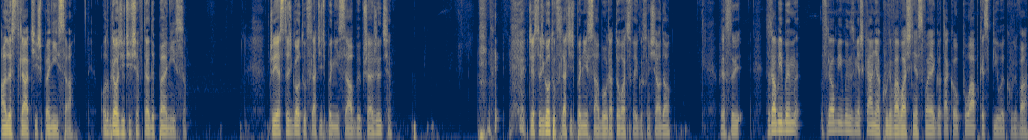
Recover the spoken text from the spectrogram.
ale stracisz penisa. Odbrodzi ci się wtedy penis. Czy jesteś gotów stracić penisa, aby przeżyć? Czy jesteś gotów stracić penisa, aby uratować swojego sąsiada? Zrobiłbym, zrobiłbym z mieszkania, kurwa, właśnie swojego taką pułapkę z piły, kurwa.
